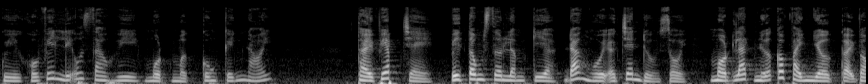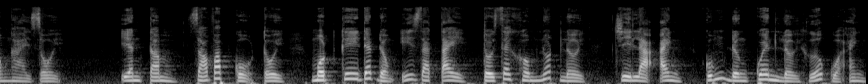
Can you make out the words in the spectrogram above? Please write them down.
quỳ khối với Liễu Giao Huy một mực cung kính nói. Thầy phép trẻ, vị tông sư Lâm kia đã ngồi ở trên đường rồi, một lát nữa có phải nhờ cậy vào ngài rồi. Yên tâm, giáo vóc cổ tôi, một khi đã đồng ý ra tay, tôi sẽ không nốt lời, chỉ là anh, cũng đừng quên lời hứa của anh.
